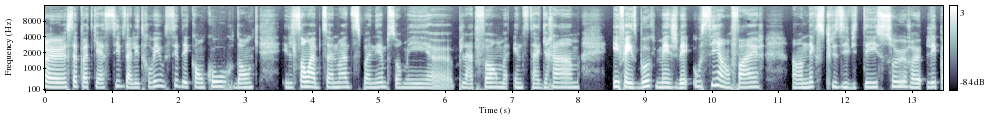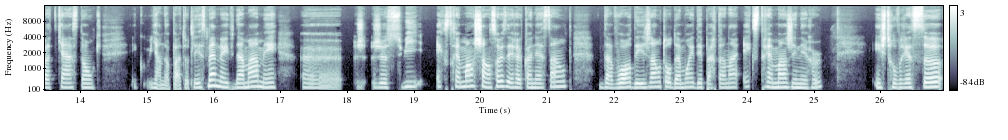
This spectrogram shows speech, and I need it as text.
heu, ce podcast-ci, vous allez trouver aussi des concours. Donc, ils sont habituellement disponibles sur mes, heu, plateformes Instagram et Facebook, mais je vais aussi en faire en exclusivité sur, les podcasts. Donc, il y en a pas toutes les semaines, évidemment, mais, heu, je suis extrêmement chanceuse et reconnaissante d'avoir des gens autour de moi et des partenaires extrêmement généreux et je trouverais ça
